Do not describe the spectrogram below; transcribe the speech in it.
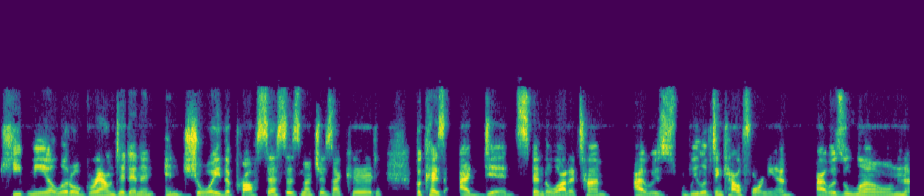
keep me a little grounded and enjoy the process as much as I could because I did spend a lot of time. I was, we lived in California. I was alone.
